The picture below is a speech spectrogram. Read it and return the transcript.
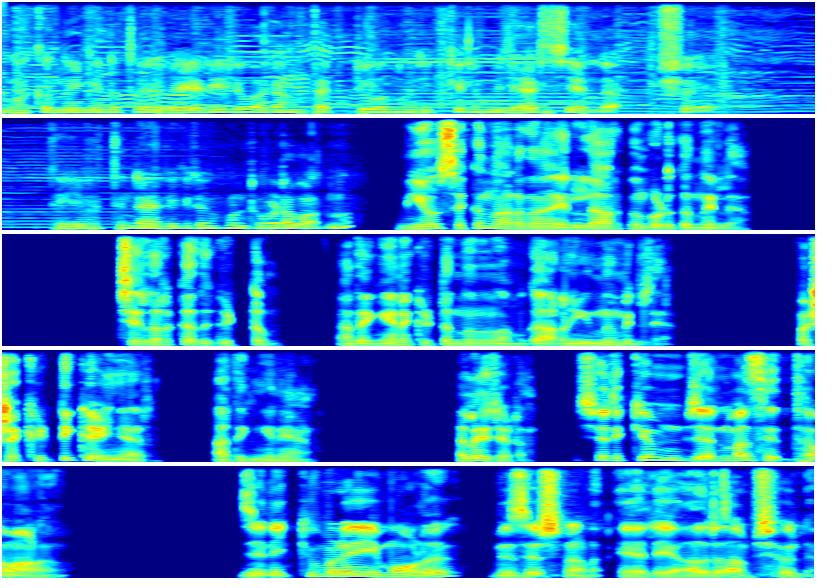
നമുക്കൊന്നും ഇങ്ങനത്തെ ഒരു വേദിയിൽ വരാൻ പറ്റുമെന്ന് ഒരിക്കലും വിചാരിച്ചല്ല. പക്ഷേ ദൈവത്തിന്റെ അനുഗ്രഹം കൊണ്ട് ഇവിടെ വന്നു. മ്യൂസിക് എന്ന് പറഞ്ഞാൽ എല്ലാവർക്കും കൊടുക്കുന്നില്ല. ചിലർക്ക് അത് കിട്ടും. അതെങ്ങനെ കിട്ടുന്നെന്ന് നമുക്ക് അറിയുന്നുമില്ല. പക്ഷെ കിട്ടിക്കഴിഞ്ഞാൽ അതിങ്ങനെയാണ്. അല്ലേ ചേട്ടാ? ശരിക്കും ജന്മസിദ്ധമാണ്. ജനിക്കുമ്പോഴേ ഈ മോൾ മ്യൂസീഷ്യനാണ് അതിൽ യാതൊരു സംശയമില്ല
